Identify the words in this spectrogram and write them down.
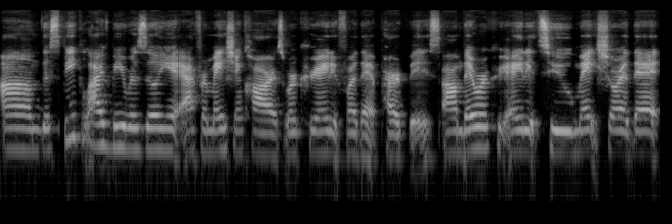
um, the Speak Life Be Resilient affirmation cards were created for that purpose. Um, they were created to make sure that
